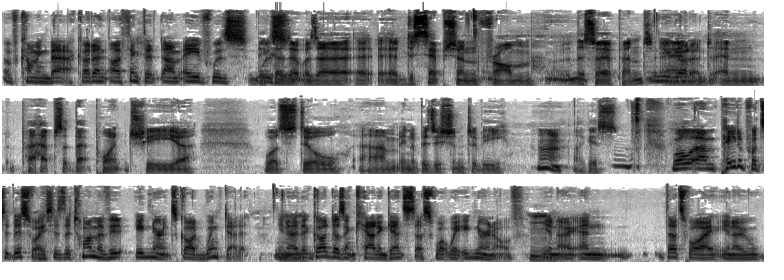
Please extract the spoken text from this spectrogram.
of coming back. I don't I think that um, Eve was Because was, it was a, a, a deception from the serpent, and and perhaps at that point she uh, was still um, in a position to be, Hmm. I guess, Well, um, Peter puts it this way: he says, "The time of i- ignorance, God winked at it. You know that God doesn't count against us what we're ignorant of. You know, and that's why you know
